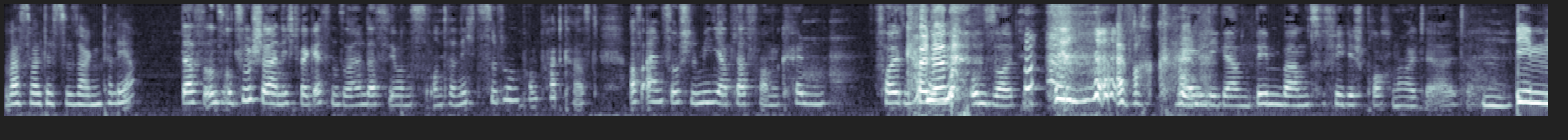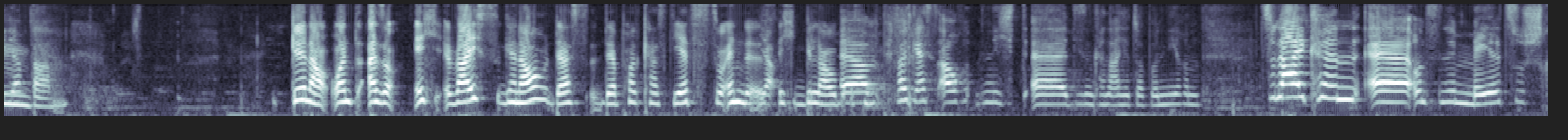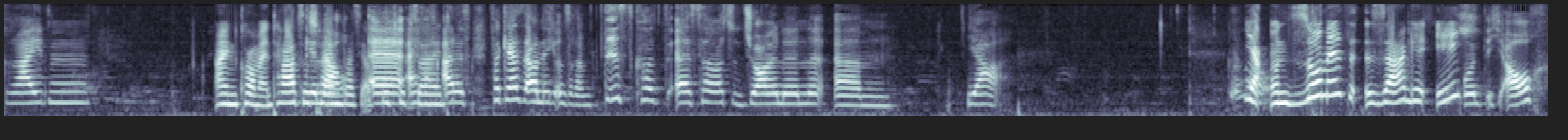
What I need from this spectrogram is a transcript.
Was wolltest du sagen, Talia? dass unsere Zuschauer nicht vergessen sollen, dass sie uns unter nichtszutun.podcast auf allen Social Media Plattformen können, folgen Können. und sollten. Einfach können. Heiliger Bimbam, zu viel gesprochen heute, Alter. Bim Ja. Genau, und also ich weiß genau, dass der Podcast jetzt zu Ende ist. Ja. Ich glaube Ähm, vergesst auch nicht, äh, diesen Kanal hier zu abonnieren, zu liken, äh, uns eine Mail zu schreiben. Einen Kommentar zu schreiben, falls ihr auf äh, YouTube einfach seid. alles. Vergesst auch nicht, unserem Discord-Server zu joinen. Ähm, ja. Ja, und somit sage ich Und ich auch.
